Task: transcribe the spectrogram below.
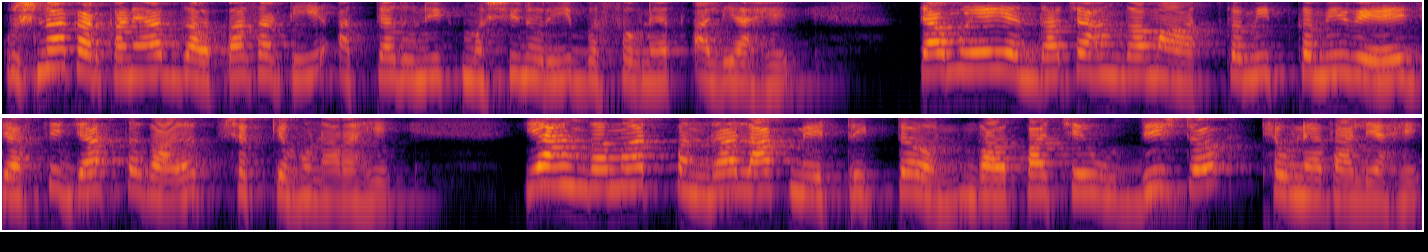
कृष्णा कारखान्यात गाळपासाठी अत्याधुनिक मशिनरी बसवण्यात आली आहे. त्यामुळे यंदाच्या हंगामात कमीत कमी वेळेत जास्तीत जास्त गाळप शक्य होणार आहे. या हंगामात पंधरा लाख मेट्रिक टन गाळपाचे उद्दिष्ट ठेवण्यात आले आहे.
